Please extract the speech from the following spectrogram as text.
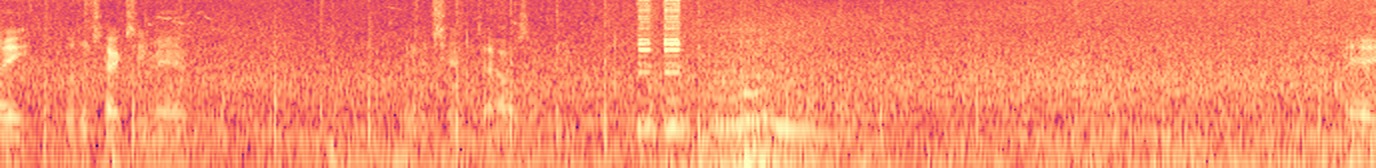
Wait, little taxi man. Ten thousand. Hey.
